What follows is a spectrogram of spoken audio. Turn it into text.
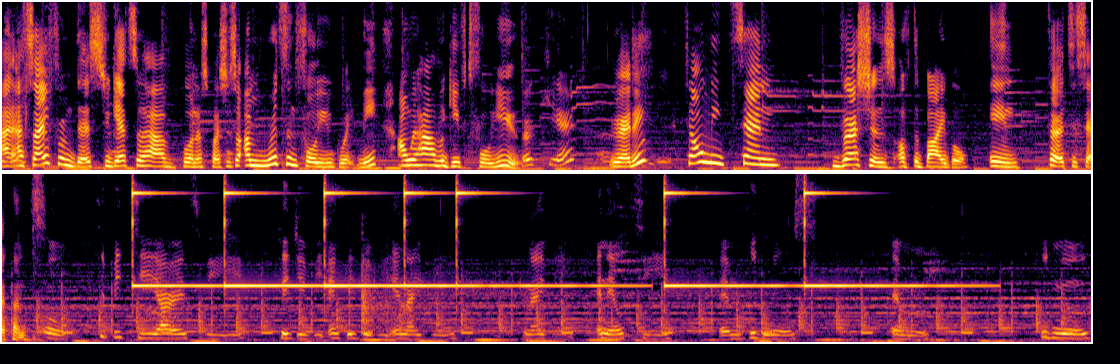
And aside from this, you get to have bonus questions. So I'm rooting for you greatly, and we have a gift for you. Okay. You ready? Uh, Tell me 10 versions of the Bible in 30 seconds. Oh, TPT, RSV, KJV, NKJV, NIV, NIV, NLT, um, Good News, um, Good News,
